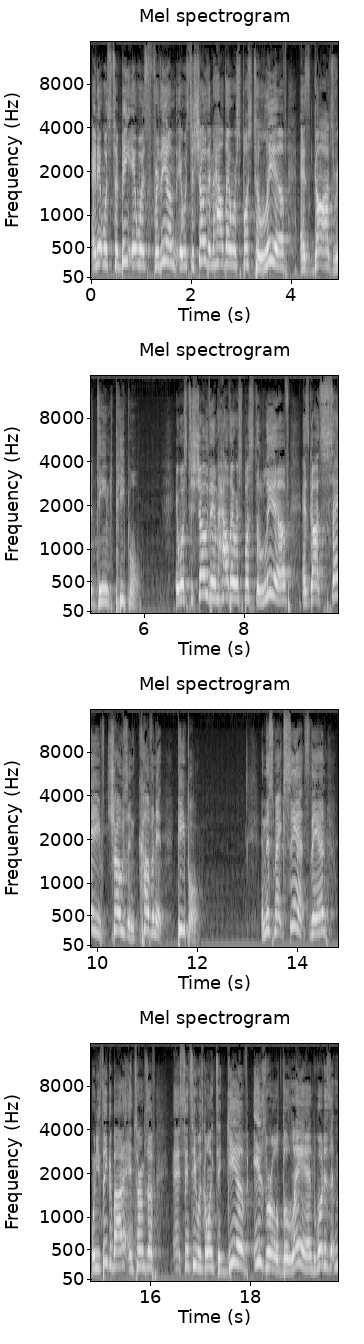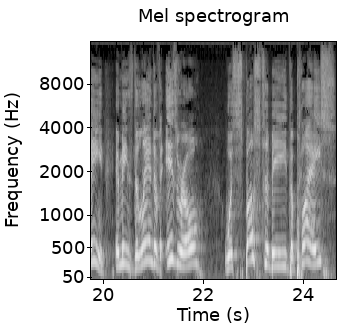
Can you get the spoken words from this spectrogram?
and it was to be, it was for them, it was to show them how they were supposed to live as God's redeemed people. It was to show them how they were supposed to live as God's saved, chosen, covenant people. And this makes sense then when you think about it in terms of eh, since he was going to give Israel the land, what does it mean? It means the land of Israel was supposed to be the place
